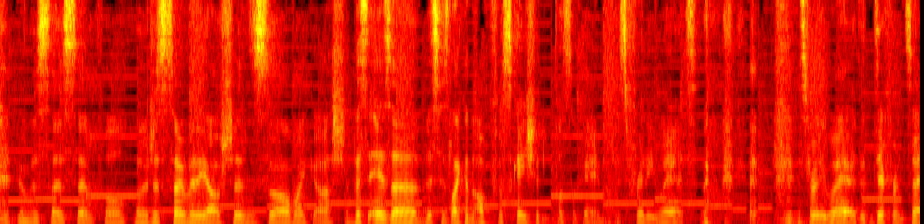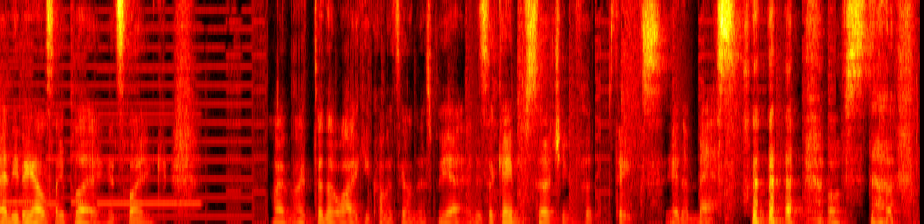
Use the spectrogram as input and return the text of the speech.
it was so simple. There were just so many options. Oh my gosh. This is a this is like an obfuscation puzzle game. It's really weird. it's really weird and different to anything else I play. It's like I, I don't know why I keep commenting on this, but yeah, it is a game of searching for things in a mess of stuff.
